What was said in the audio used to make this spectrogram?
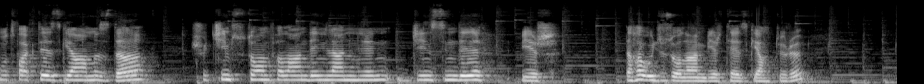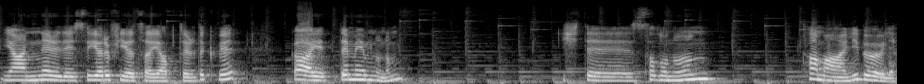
Mutfak tezgahımızda şu chimstone falan denilenlerin cinsinde bir daha ucuz olan bir tezgah türü. Yani neredeyse yarı fiyata yaptırdık ve gayet de memnunum. İşte salonun tam hali böyle.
